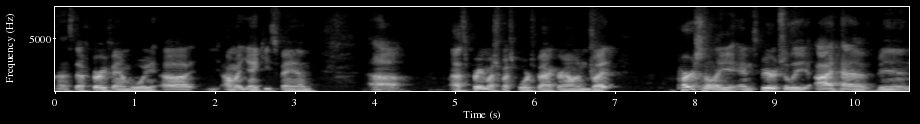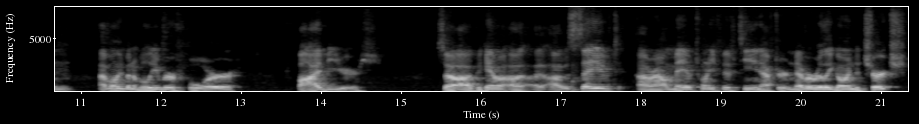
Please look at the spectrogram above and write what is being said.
Uh, Steph Curry fanboy. Uh, I'm a Yankees fan. Uh, that's pretty much my sports background. But personally and spiritually, I have been, I've only been a believer for five years. So I became, I was saved around May of 2015 after never really going to church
